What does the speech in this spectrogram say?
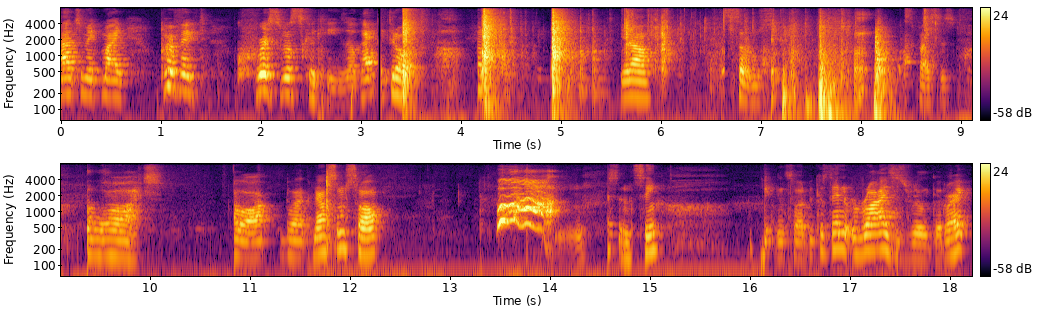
how to make my perfect Christmas cookies, okay? Throw it. You know, some spices. A lot. A lot, but now some salt. Ah! And see? Baking soda, because then it rises really good, right?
